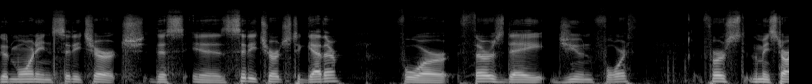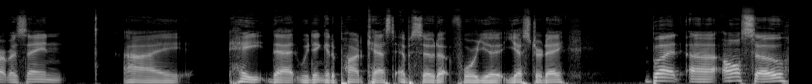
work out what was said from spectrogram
Good morning, City Church. This is City Church Together for Thursday, June 4th. First, let me start by saying I hate that we didn't get a podcast episode up for you yesterday. But uh, also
